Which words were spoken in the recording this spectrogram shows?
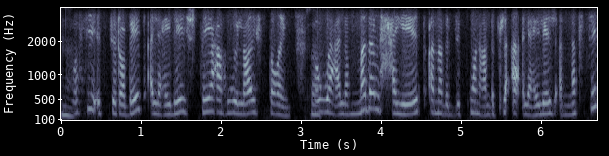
نعم. وفي اضطرابات العلاج تاعها هو lifetime هو على مدى الحياة أنا بدي أكون عم بتلقى العلاج النفسي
